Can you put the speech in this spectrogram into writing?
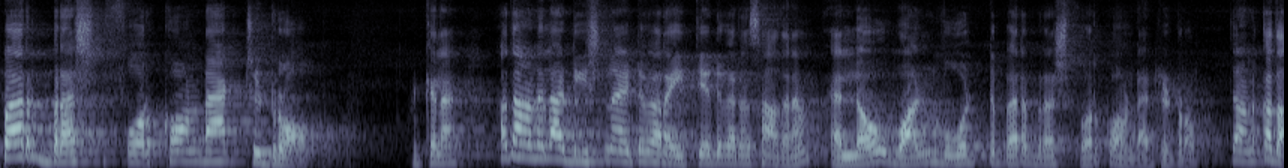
per brush for contact drop. Okay അല്ലേ അതാണ് അഡീഷണൽ ആയിട്ട് വെറൈറ്റി ആയിട്ട് വരുന്ന സാധനം. Allow one volt per brush for contact drop ഇതാണ് കഥ.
